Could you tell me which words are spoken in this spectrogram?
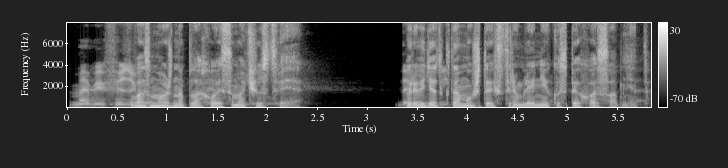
Возможно, плохое самочувствие приведет к тому, что их стремление к успеху ослабнет.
